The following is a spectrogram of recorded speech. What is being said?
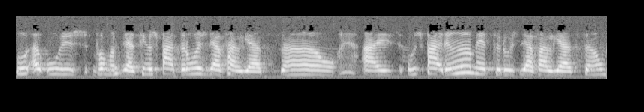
os, vamos dizer assim, os padrões de avaliação, as, os parâmetros de avaliação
